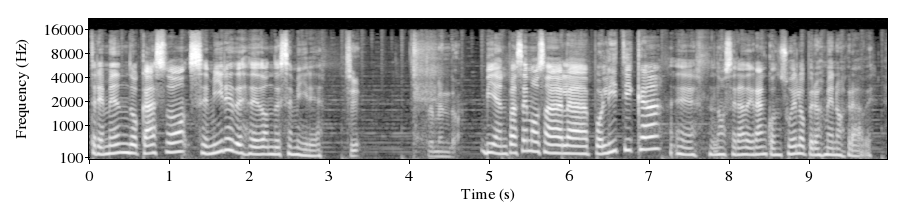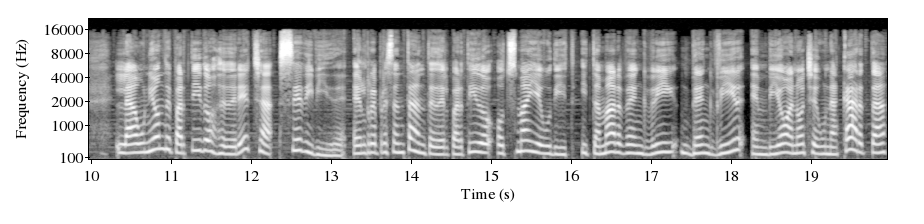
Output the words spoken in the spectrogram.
Tremendo caso, se mire desde donde se mire. Sí, tremendo. Bien, pasemos a la política. Eh, no será de gran consuelo, pero es menos grave. La unión de partidos de derecha se divide. El representante del partido Otzma Yehudit, Itamar Ben-Gvir, envió anoche una carta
